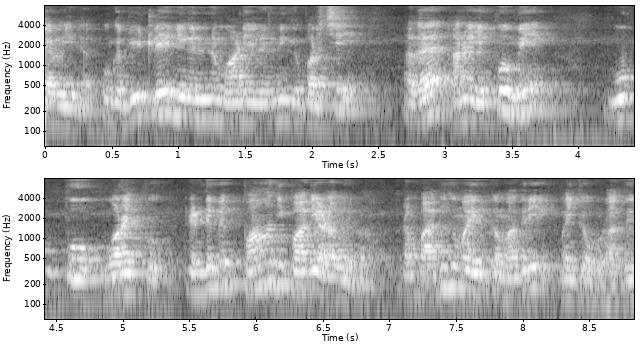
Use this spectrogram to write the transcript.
தேவையில்லை. உங்கள் வீட்டிலேயே நீங்கள் நின்று மாடியில் நீங்கள் பறித்து அதை ஆனால் எப்போவுமே உப்பு உரைப்பு ரெண்டுமே பாதி பாதி அளவு இருக்கணும். ரொம்ப அதிகமாக இருக்க மாதிரி வைக்கக்கூடாது.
